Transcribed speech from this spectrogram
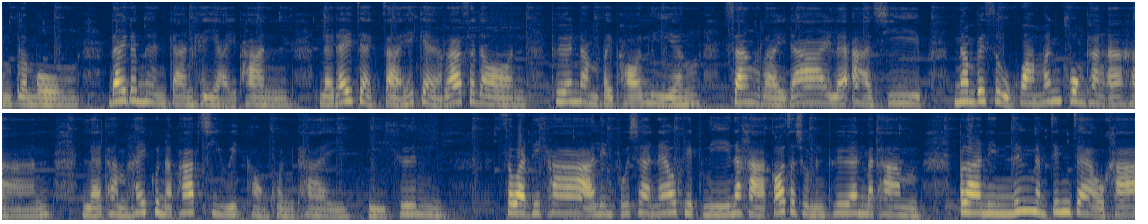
มประมง ได้ดำเนินการขยายพันธุ์ และได้แจกจ่ายให้แก่ราษฎร เพื่อนำไปเพาะเลี้ยง สร้างรายได้และอาชีพนำไปสู่ความมั่นคงทางอาหาร และทำให้คุณภาพชีวิตของคนไทยดีขึ้นสวัสดีค่ะลินฟูชาแนลคลิปนี้นะคะ ก็จะชวนเพื่อนๆมาทำปลานินนึ่งน้ำจิ้มแจ่วค่ะ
